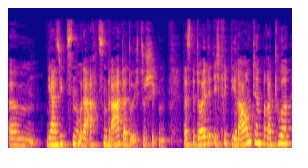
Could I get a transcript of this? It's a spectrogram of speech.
ähm, ja 17 oder 18 Grad da durchzuschicken. Das bedeutet, ich kriege die Raumtemperatur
